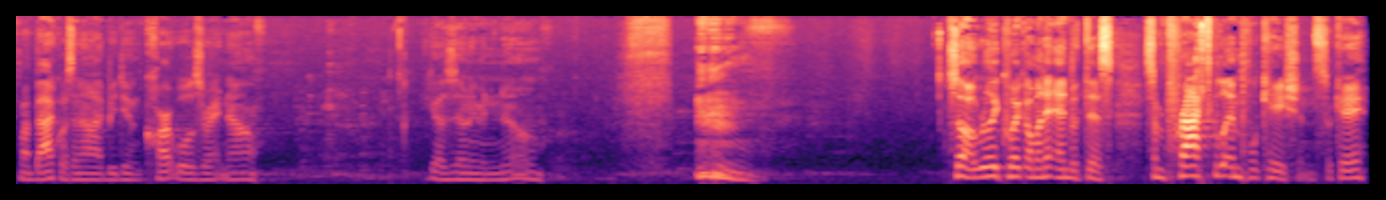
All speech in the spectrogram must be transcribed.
if my back wasn't out, I'd be doing cartwheels right now. You guys don't even know. so, really quick, I'm going to end with this some practical implications, okay?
